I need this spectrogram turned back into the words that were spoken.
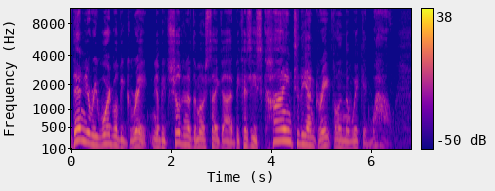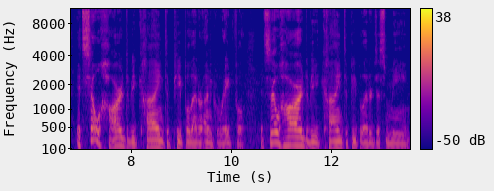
Then your reward will be great. You'll be children of the Most High God because He's kind to the ungrateful and the wicked. Wow. It's so hard to be kind to people that are ungrateful. It's so hard to be kind to people that are just mean.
